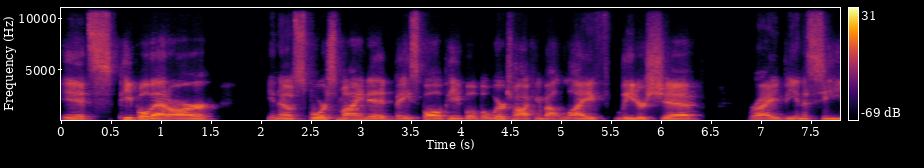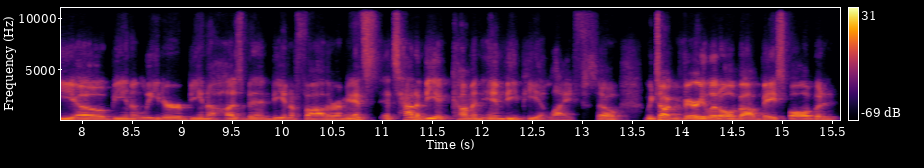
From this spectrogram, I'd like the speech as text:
it's people that are, you know, sports minded, baseball people, but we're talking about life, leadership, right? Being a CEO, being a leader, being a husband, being a father. I mean, it's it's how to become an MVP at life. So we talk very little about baseball, but it,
